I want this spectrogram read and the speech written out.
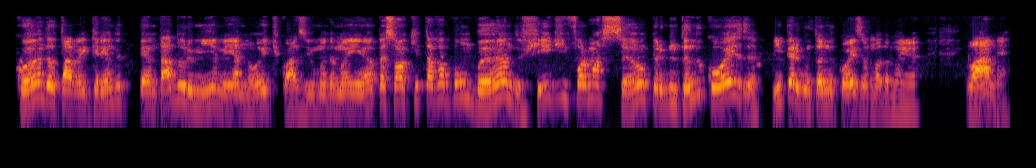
quando eu estava querendo tentar dormir meia-noite, quase uma da manhã, o pessoal aqui estava bombando, cheio de informação, perguntando coisa, me perguntando coisa uma da manhã, lá, né?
